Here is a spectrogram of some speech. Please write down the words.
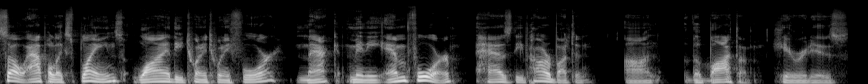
So, Apple explains why the 2024 Mac Mini M4 has the power button on the bottom. Here it is.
